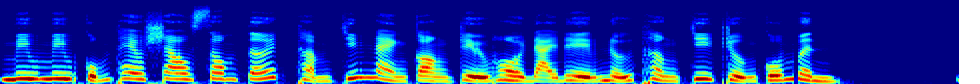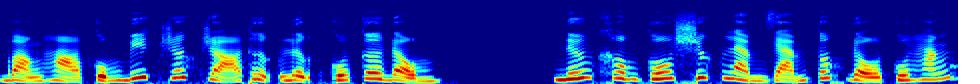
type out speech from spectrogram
Miu Miu cũng theo sau xông tới, thậm chí nàng còn triệu hồi đại địa nữ thần chi trượng của mình. Bọn họ cũng biết rất rõ thực lực của cơ động. Nếu không cố sức làm giảm tốc độ của hắn,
